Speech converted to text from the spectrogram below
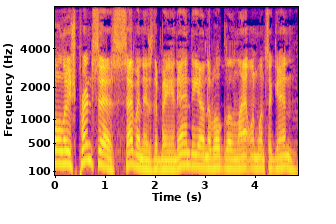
Polish Princess. Seven is the band. Andy on the vocal on that one once again.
